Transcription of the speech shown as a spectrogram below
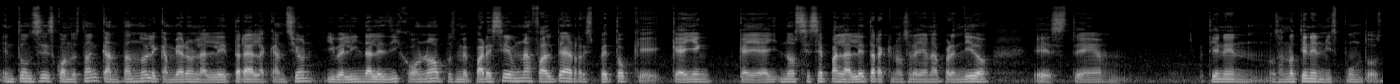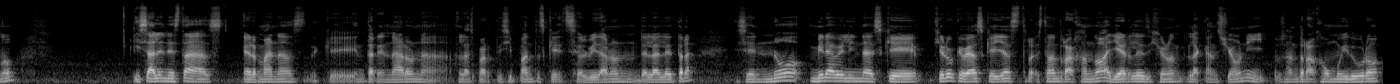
Entonces cuando estaban cantando le cambiaron la letra a la canción y Belinda les dijo, no, pues me parece una falta de respeto que, que, hayan, que no se sepan la letra, que no se la hayan aprendido. Este, tienen, o sea, no tienen mis puntos, ¿no? Y salen estas hermanas que entrenaron a, las participantes que se olvidaron de la letra. Dicen, no, mira Belinda, es que quiero que veas que ellas estaban trabajando. Ayer les dijeron la canción y pues han trabajado muy duro.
